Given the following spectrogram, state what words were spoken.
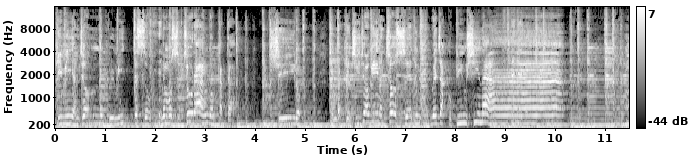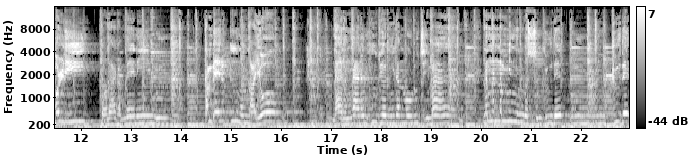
희미한 저 눈불 밑에서 내 모습 초라한 것 같아. 싫어. 정답게 지저귀는 저 새등 왜 자꾸 피우시나. 멀리 떠나간 내 님을 담배를 끊었나요? 나는 나는 흡연이란 모르지만 난난난 믿는 것은 그대뿐 그대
